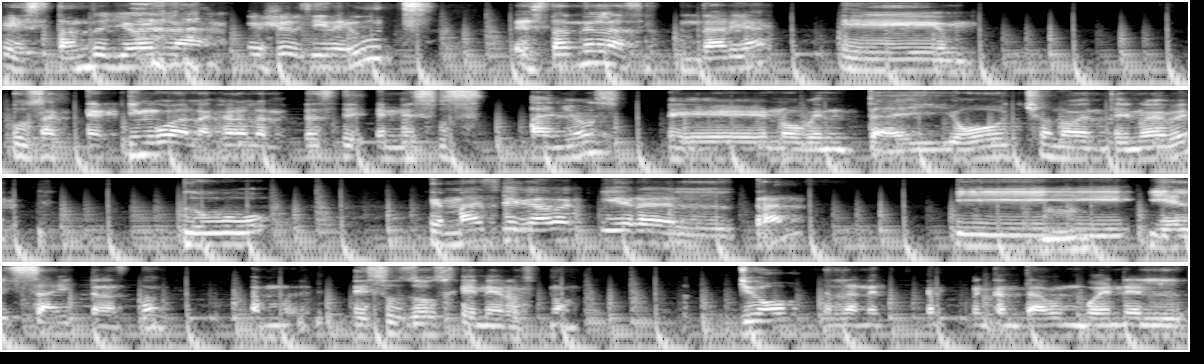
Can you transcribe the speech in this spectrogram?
estando yo en la, estando en la secundaria, eh, pues aquí en Guadalajara, la neta, en esos años, eh, 98, 99, lo que más llegaba aquí era el trance y, y el psytrance, ¿no? Esos dos géneros, ¿no? Yo, pues, la neta, me encantaba un buen el,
